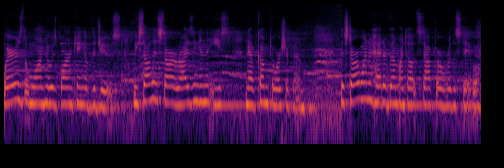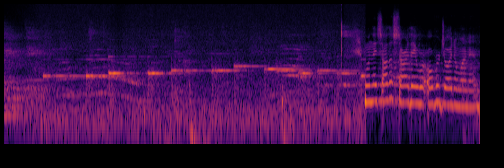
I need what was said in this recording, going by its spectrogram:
Where is the one who was born King of the Jews? We saw his star rising in the east and have come to worship him. The star went ahead of them until it stopped over the stable. When they saw the star, they were overjoyed and went in.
